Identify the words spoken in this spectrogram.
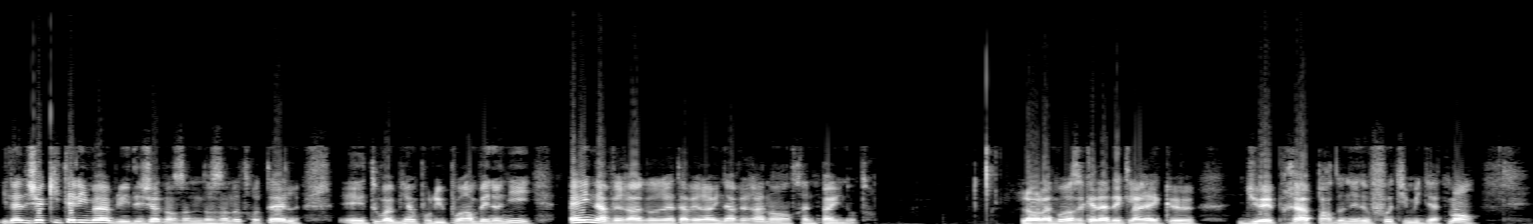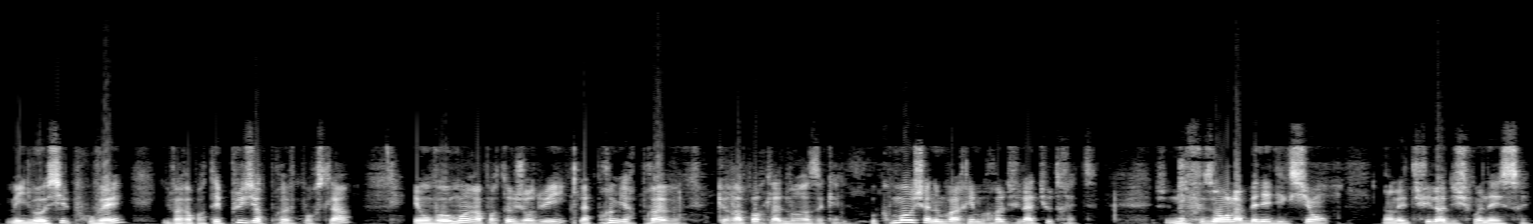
Il a déjà quitté l'immeuble, il est déjà dans un, dans un autre hôtel, et tout va bien pour lui. Pour un Benoni, une Avera, une Avera n'en entraîne pas une autre. Alors la Zakan a déclaré que Dieu est prêt à pardonner nos fautes immédiatement, mais il va aussi le prouver, il va rapporter plusieurs preuves pour cela, et on va au moins rapporter aujourd'hui la première preuve que rapporte la Zakan. Nous faisons la bénédiction dans les tfilotes du Shemona Esrei.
